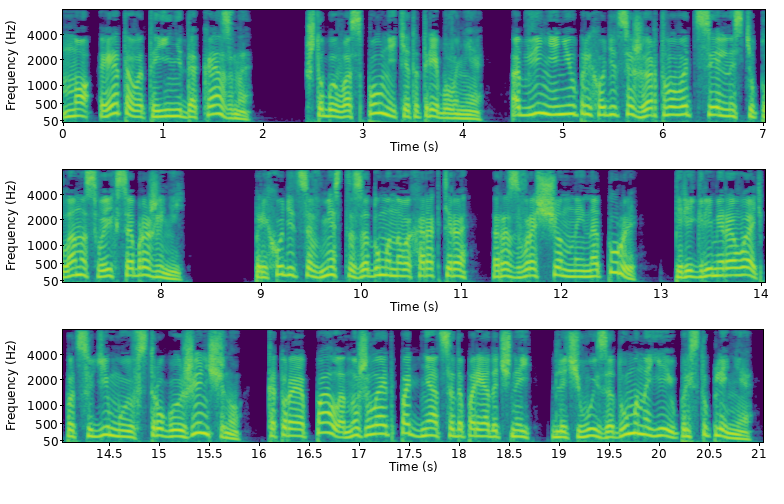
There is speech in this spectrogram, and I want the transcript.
Но этого-то и не доказано. Чтобы восполнить это требование, обвинению приходится жертвовать цельностью плана своих соображений. Приходится вместо задуманного характера развращенной натуры перегримировать подсудимую в строгую женщину, которая пала, но желает подняться до порядочной, для чего и задумано ею преступление –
